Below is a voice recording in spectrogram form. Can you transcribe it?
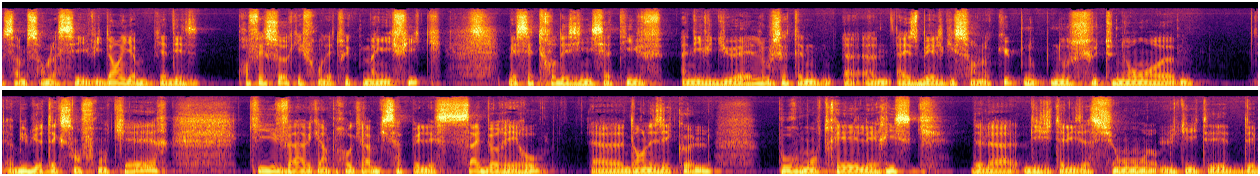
ça me semble assez évident. Il y a, il y a des professeurs qui font des trucs magnifiques, mais c'est trop des initiatives individuelles ou certaines euh, ASBL qui s'en occupent. Nous, soutenons euh, la Bibliothèque sans frontières qui va avec un programme qui s'appelle les Cyber Héros euh, dans les écoles pour montrer les risques de la digitalisation, l'utilité des,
